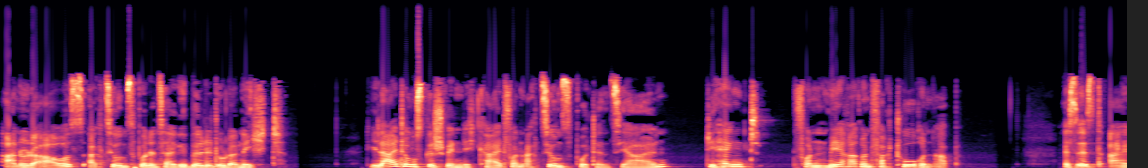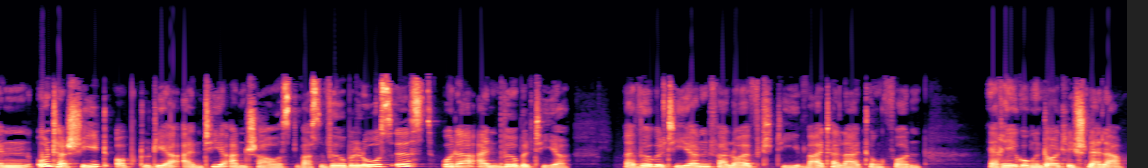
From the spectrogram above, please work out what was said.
an oder aus, Aktionspotenzial gebildet oder nicht. Die Leitungsgeschwindigkeit von Aktionspotenzialen, die hängt von mehreren Faktoren ab. Es ist ein Unterschied, ob du dir ein Tier anschaust, was wirbellos ist oder ein Wirbeltier. Bei Wirbeltieren verläuft die Weiterleitung von Erregungen deutlich schneller.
